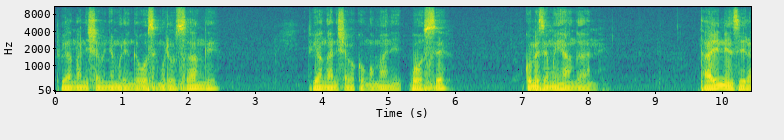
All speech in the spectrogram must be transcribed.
twihanganisha abanyamurenge bose muri rusange twihanganisha abakongomani bose mukomeze mwihangane. Nta yindi nzira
